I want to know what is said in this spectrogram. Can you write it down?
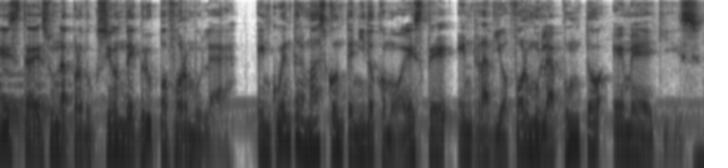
Esta es una producción de Grupo Fórmula. Encuentra más contenido como este en radioformula.mx.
